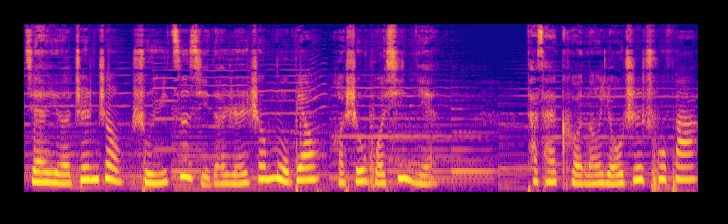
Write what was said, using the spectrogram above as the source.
建立了真正属于自己的人生目标和生活信念，他才可能由之出发，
